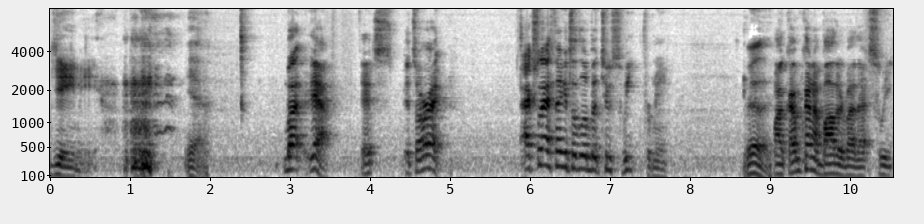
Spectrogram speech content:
gamey, Yeah. but yeah, it's it's all right. Actually, I think it's a little bit too sweet for me. Really. Like I'm kind of bothered by that sweet.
